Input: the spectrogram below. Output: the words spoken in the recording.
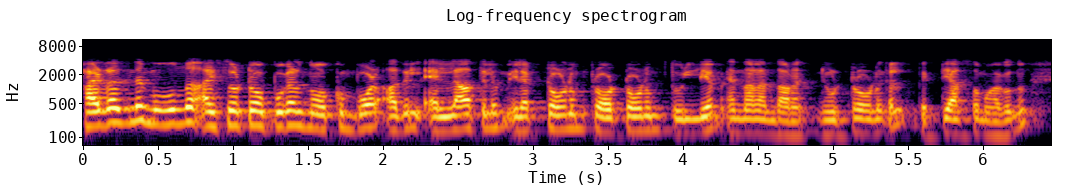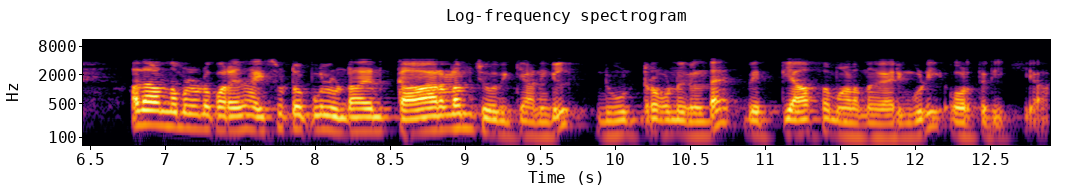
ഹൈഡ്രജന്റെ മൂന്ന് ഐസോടോപ്പുകൾ നോക്കുമ്പോൾ അതിൽ എല്ലാത്തിലും ഇലക്ട്രോണും പ്രോട്ടോണും തുല്യം എന്നാൽ എന്താണ്? ന്യൂട്രോണുകൾ വ്യത്യാസമാകുന്നു. അതാണ് നമ്മളിവിടെ പറയുന്നത് ഐസോട്ടോപ്പുകൾ ഉണ്ടാകാൻ കാരണം ചോദിക്കുകയാണെങ്കിൽ ന്യൂട്രോണുകളുടെ വ്യത്യാസമാണെന്ന കാര്യം കൂടി ഓർത്തിരിക്കുക.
